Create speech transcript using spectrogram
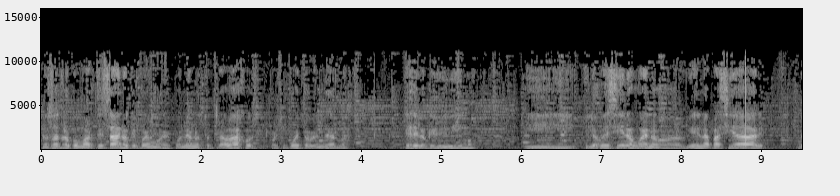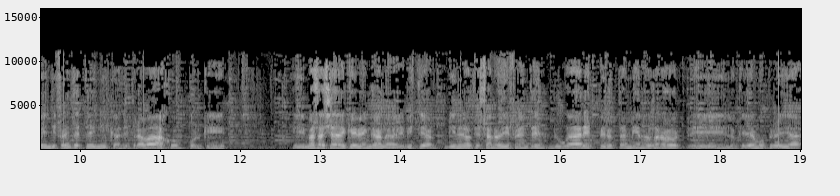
Nosotros como artesanos que podemos exponer nuestros trabajos y por supuesto venderlos, es de lo que vivimos. Y, y los vecinos, bueno, vienen a pasear, ven diferentes técnicas de trabajo, porque eh, más allá de que vengan, eh, viste, vienen artesanos de diferentes lugares, pero también nosotros eh, lo que le damos prioridad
